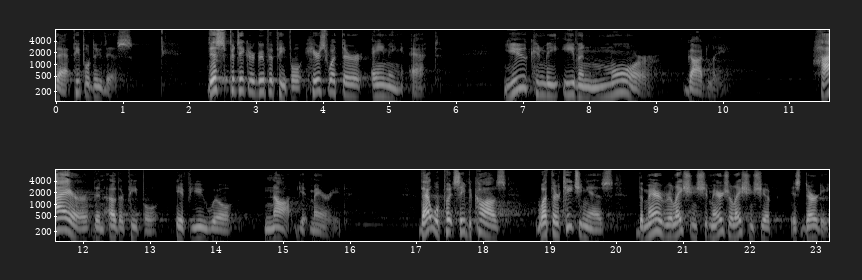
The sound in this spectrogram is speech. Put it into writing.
that. People do this. This particular group of people, here's what they're aiming at. You can be even more godly, higher than other people if you will not get married. That will put, see, because what they're teaching is the married relationship, marriage relationship is dirty.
